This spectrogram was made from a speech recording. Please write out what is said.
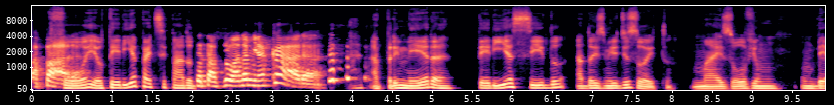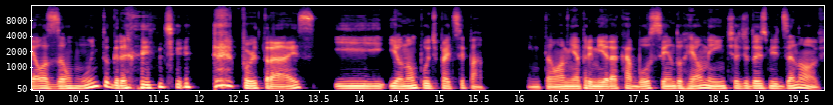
ah, para. Foi, eu teria participado. Você tá zoando a minha cara. A primeira teria sido a 2018, mas houve um, um BOzão muito grande por trás e, e eu não pude participar. Então a minha primeira acabou sendo realmente a de 2019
